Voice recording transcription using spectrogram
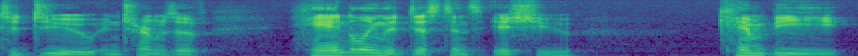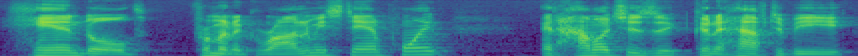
to do in terms of handling the distance issue can be handled from an agronomy standpoint, and how much is it going to have to be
